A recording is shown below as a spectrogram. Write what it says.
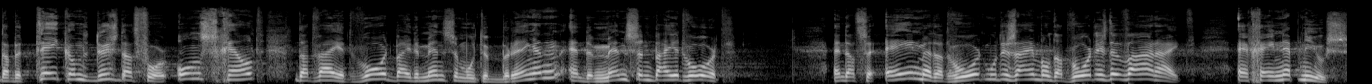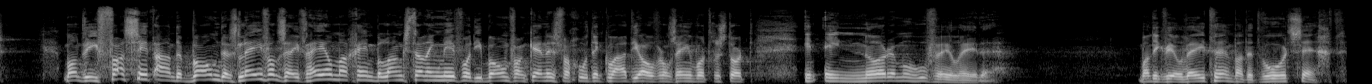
Dat betekent dus dat voor ons geldt dat wij het woord bij de mensen moeten brengen en de mensen bij het woord. En dat ze één met dat woord moeten zijn, want dat woord is de waarheid en geen nepnieuws. Want wie vastzit aan de boom des levens heeft helemaal geen belangstelling meer voor die boom van kennis van goed en kwaad die over ons heen wordt gestort in enorme hoeveelheden. Want ik wil weten wat het woord zegt.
